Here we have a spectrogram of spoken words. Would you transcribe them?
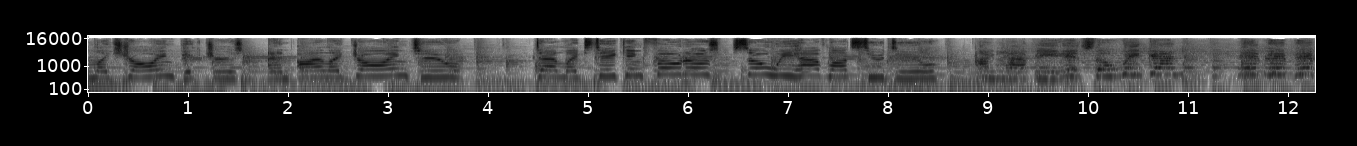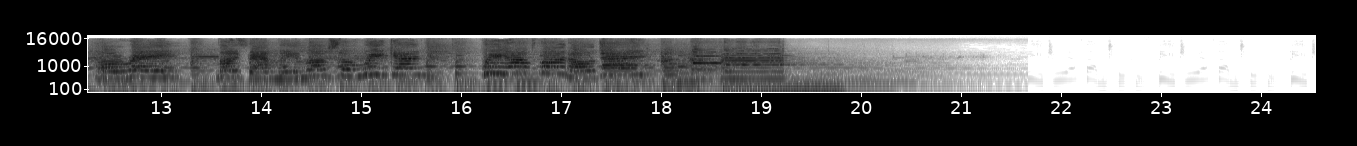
Mom likes drawing pictures, and I like drawing too. Dad likes taking photos, so we have lots to do. I'm happy it's the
